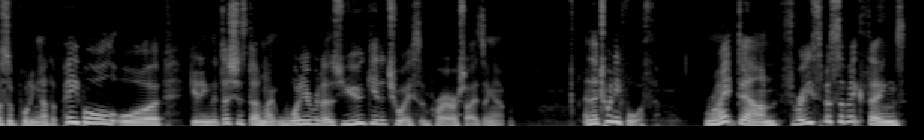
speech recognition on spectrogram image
or supporting other people, or getting the dishes done, like whatever it is, you get a choice in prioritizing it. And the 24th, write down three specific things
